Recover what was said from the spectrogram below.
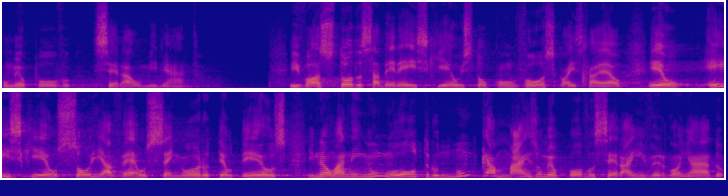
o meu povo será humilhado. E vós todos sabereis que eu estou convosco a Israel. Eu, eis que eu sou Yahvé, o Senhor, o teu Deus, e não há nenhum outro, nunca mais o meu povo será envergonhado.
